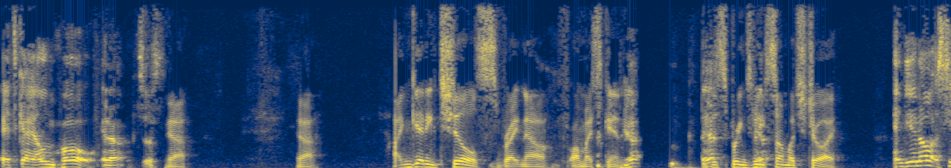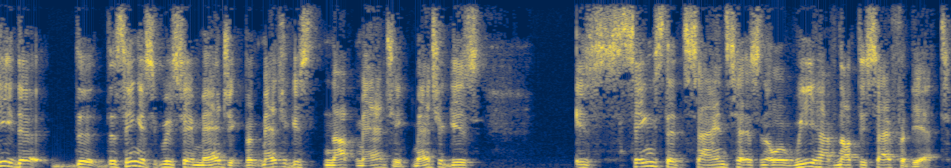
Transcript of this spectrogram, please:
Edgar Allan Poe. You know, just yeah, yeah. I'm getting chills right now on my skin. yeah. Yeah. This brings me Yeah. so much joy. And you know, see the the the thing is, we say magic, but magic is not magic. Magic is is things that science has or we have not deciphered yet.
